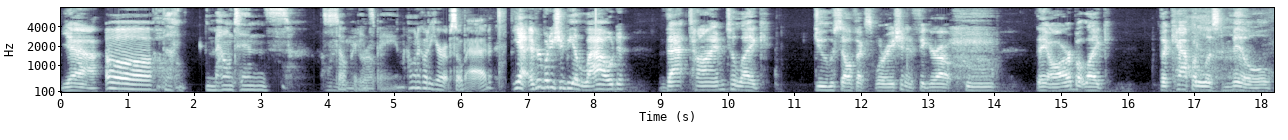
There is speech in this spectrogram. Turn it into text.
Yeah. Oh, the mountains. So pretty in Spain. I want to go to Europe so bad. Yeah, everybody should be allowed that time to like do self exploration and figure out who they are, but like the capitalist mill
